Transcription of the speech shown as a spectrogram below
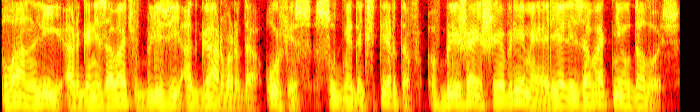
План Ли организовать вблизи от Гарварда офис судмедэкспертов в ближайшее время реализовать не удалось.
